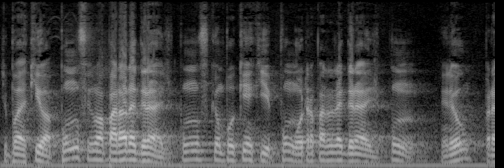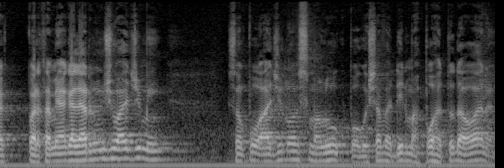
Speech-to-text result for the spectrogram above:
Tipo, aqui, ó, pum, fiz uma parada grande, pum, fiquei um pouquinho aqui, pum, outra parada grande, pum, entendeu? Pra, pra também a galera não enjoar de mim. São, pô, de novo esse maluco, pô, gostava dele, mas porra, toda hora.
